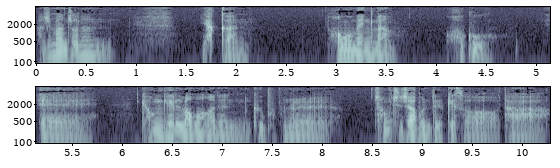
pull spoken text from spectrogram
하지만 저는 약간 허무맹랑, 허구의 경계를 넘어가는 그 부분을 청취자분들께서 다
